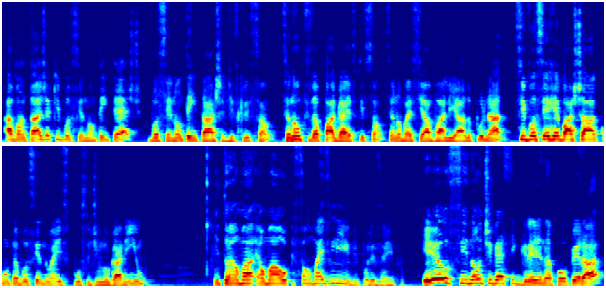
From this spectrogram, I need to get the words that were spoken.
A vantagem é que você não tem teste, você não tem taxa de inscrição, você não precisa pagar a inscrição, você não vai ser avaliado por nada. Se você rebaixar a conta, você não é expulso de lugar nenhum. Então é uma, é uma opção mais livre, por exemplo. Eu, se não tivesse grana para operar,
